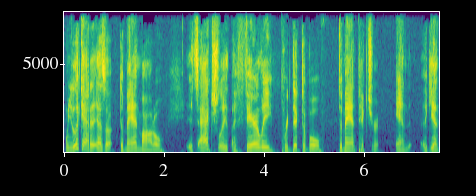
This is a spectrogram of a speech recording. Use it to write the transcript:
when you look at it as a demand model, it's actually a fairly predictable demand picture. And again,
